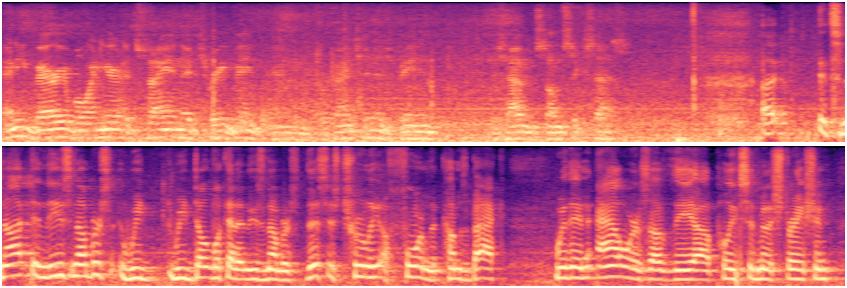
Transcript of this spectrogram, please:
any variable in here that's saying that treatment and prevention is being, is having some success? Uh, It's not in these numbers. We, we don't look at it in these numbers. This is truly a form that comes back within hours of the uh, police administration.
